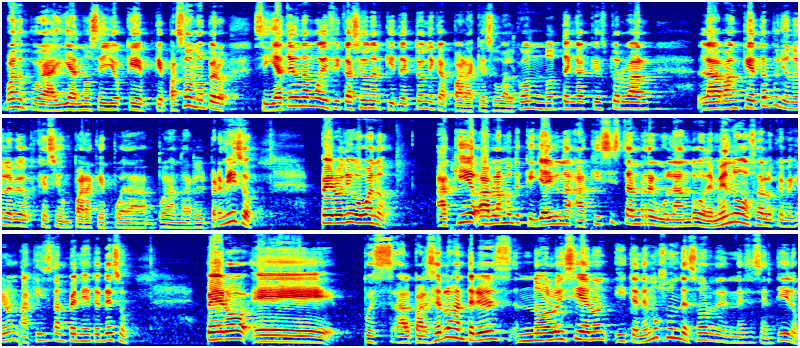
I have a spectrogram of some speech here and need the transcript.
Bueno, pues ahí ya no sé yo qué, qué pasó, ¿no? Pero si ya tiene una modificación arquitectónica para que su balcón no tenga que estorbar la banqueta, pues yo no le veo objeción para que pueda, puedan darle el permiso. Pero digo, bueno, aquí hablamos de que ya hay una, aquí sí están regulando, o de menos a lo que me dijeron, aquí sí están pendientes de eso. Pero, eh, pues al parecer los anteriores no lo hicieron y tenemos un desorden en ese sentido.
